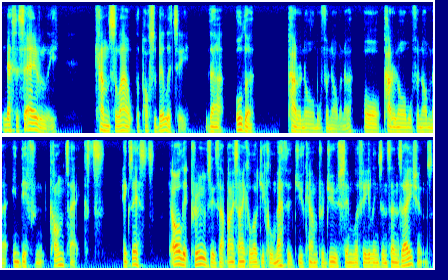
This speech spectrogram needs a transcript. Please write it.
necessarily cancel out the possibility that other paranormal phenomena or paranormal phenomena in different contexts exists. All it proves is that by psychological methods you can produce similar feelings and sensations.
